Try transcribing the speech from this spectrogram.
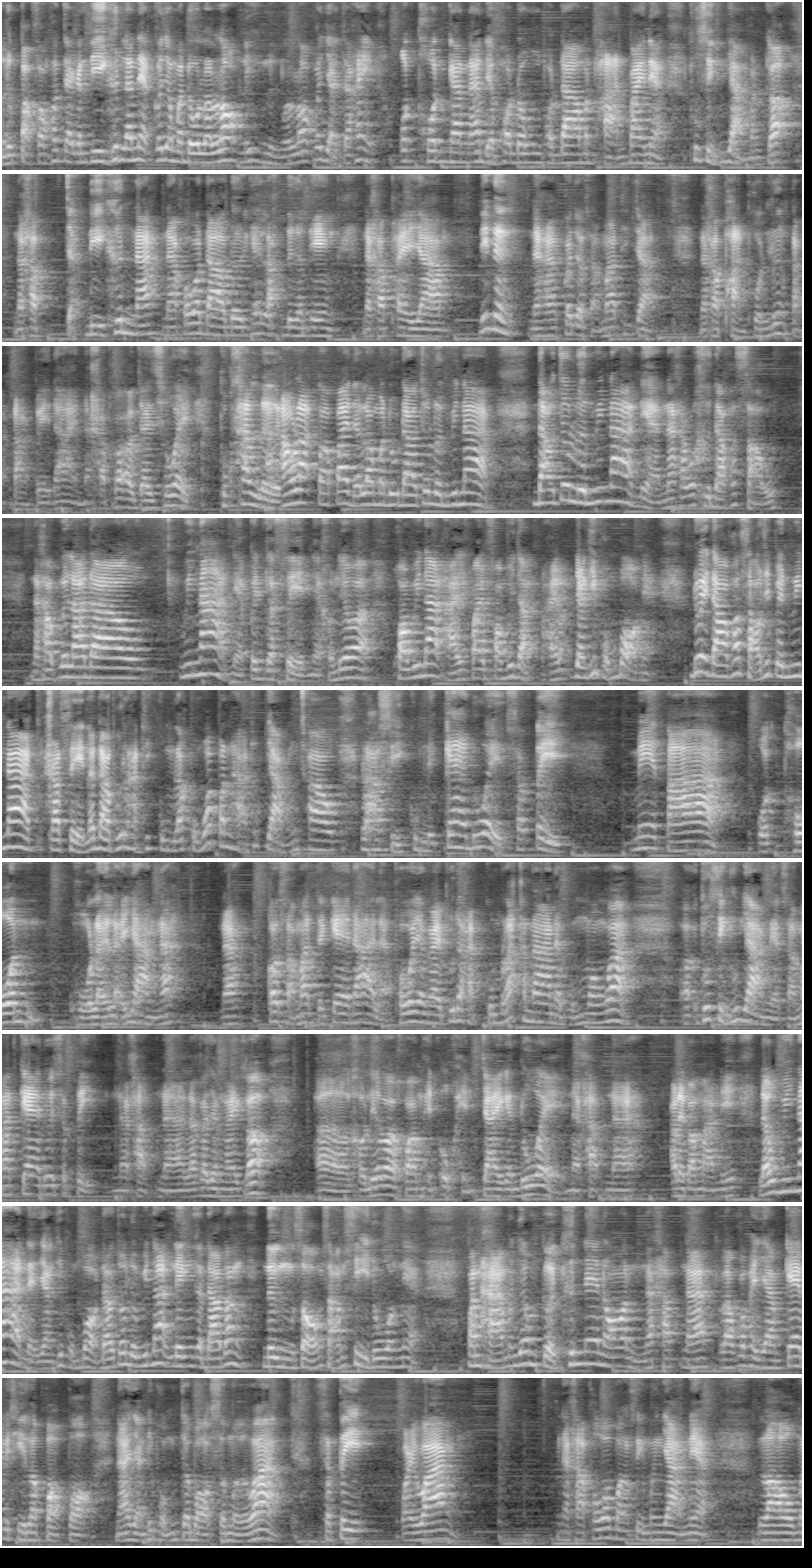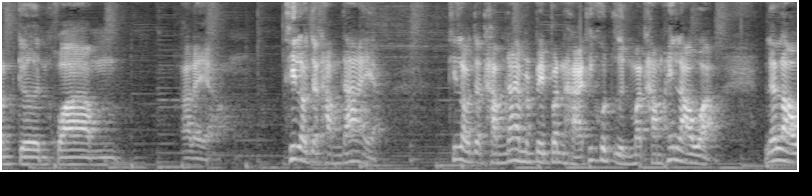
หรือปรับความเข้าใจกันดีขึ้นแล้วเนี่ยก็ยังมาโดนระลอกนี้อีกหนึ่งระลอกก็อยากจะให้อดทนกันนะ เดี๋ยวพอดงพอดาวมันผ่านไปเนี่ยทุกสิ่งทุกอย่างมันก็นะครับจะดีขึ้นนะนะเพราะว่าดาวเดินแค่หลักเดือนเองนะครับพยายามนิดนึงนะฮะก็จะสามารถที่จะนะครับผ่านพ้นเรื่องต่างๆ ไปได้นะครับก็เอาใจช่วยทุกท่านเลยเอาละต่อไปเดี๋ยวเรามาดูดาวเจ้าเรือนวินาศดาวเจ้าเรือนวินาศเนี่ยนะครับก็คือดาวพระเสาร์นะครับเวลาดาว วินาศเนี่ยเป็นเกษตรเนี่ยเขาเรียกว่าความวินาศหายไปความวิบัติหายอย่างที่ผมบอกเนี่ยด้วยดาวพระเสาร์ที่เป็นวินาศเกษตรและดาวพฤหัสที่กุมแล้วผมว่าปัญหาทุกอย่างของชาว ราศีกุมเนี่ยแก้ด้วยสติ เมตตา อดทนโหหลาย ๆ อย่างนะนะก็สามารถจะแก้ได้แหละ เพราะว่ายังไงพฤหัสกุมลัคนาเนี่ยผมมองว่าทุกสิ่งทุกอย่างเนี่ยสามารถแก้ด้วยสตินะครับนะแล้วก็ยังไงก็เเขาเรียกว่าความเห็นอกเห็นใจกันด้วยนะครับนะ อะไรประมาณนี้ แล้ววินาศเนี่ยอย่างที่ผมบอกดาวเจ้าเรือนวินาศเล็งกับดาวตั้ง1 2 3 4 ดวงเนี่ยปัญหามันย่อมเกิดขึ้นแน่นอนนะครับนะเราก็พยายามแก้วิธีละเปาะๆนะอย่างที่ผมจะบอกเสมอว่า สติปล่อยวางนะครับเพราะว่าบางสิ่งบางอย่างเนี่ยเรามันเกินความอะไรอะที่เราจะทำได้อะที่เราจะทำได้มันเป็นปัญหาที่คนอื่นมาทำให้เราอะ แล้วเรา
